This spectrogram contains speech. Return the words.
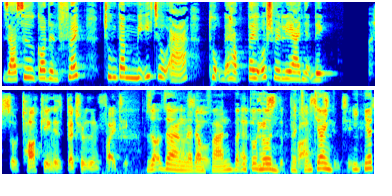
giáo sư Gordon Fleck, Trung tâm Mỹ châu Á thuộc Đại học Tây Australia nhận định. Rõ ràng là đàm phán vẫn tốt hơn là chiến tranh, ít nhất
